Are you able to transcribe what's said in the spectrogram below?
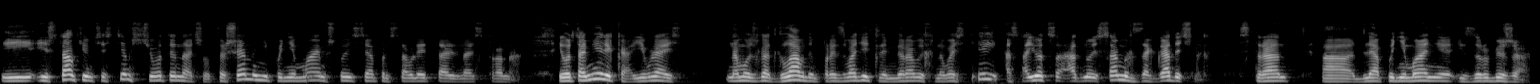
и, и сталкиваемся с тем, с чего ты начал. Совершенно не понимаем, что из себя представляет та или иная страна. И вот Америка, являясь на мой взгляд, главным производителем мировых новостей, остается одной из самых загадочных стран а, для понимания из-за рубежа.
